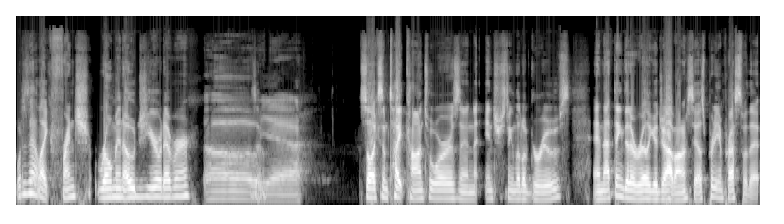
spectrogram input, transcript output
what is that like French Roman OG or whatever. Oh So- yeah. So like some tight contours and interesting little grooves, and that thing did a really good job. Honestly, I was pretty impressed with it.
